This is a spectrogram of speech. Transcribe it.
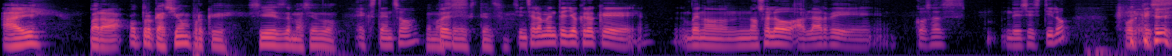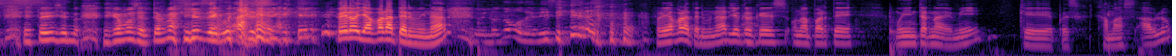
ahí para otra ocasión porque sí es demasiado, ¿Extenso? demasiado Pues, extenso. sinceramente yo creo que, bueno, no suelo hablar de cosas de ese estilo, porque... Estoy diciendo, dejamos el tema 10 segundos sigue. Pero ya para terminar, Lo acabo de decir. pero ya para terminar, yo creo que es una parte muy interna de mí que pues jamás hablo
